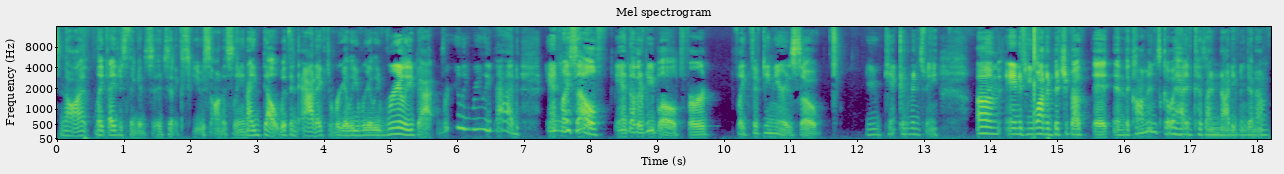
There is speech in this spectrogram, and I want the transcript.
It's not like I just think it's it's an excuse, honestly. And I dealt with an addict really, really, really bad, really, really bad, and myself and other people for like 15 years. So you can't convince me. Um, and if you want to bitch about it in the comments, go ahead because I'm not even gonna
